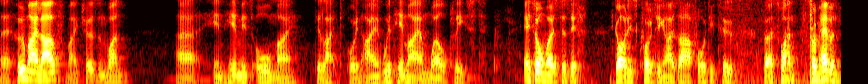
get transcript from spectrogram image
uh, whom I love, my chosen one. Uh, in him is all my delight, or in I, with him I am well pleased. It's almost as if God is quoting Isaiah 42, verse 1 from heaven.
